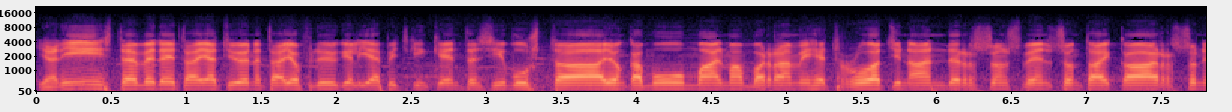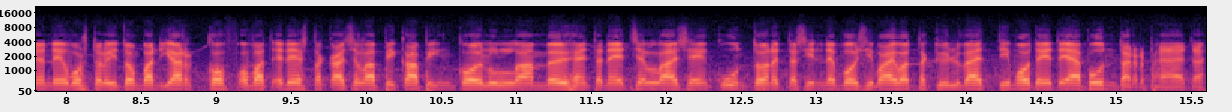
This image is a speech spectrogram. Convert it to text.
Ja niistä vedetään ja työnnetään jo flygeliä pitkin kentän sivusta, jonka muun maailman varamiehet Ruotsin Andersson, Svensson tai Carson ja Neuvostoliiton Badjarkov ovat edestakaisella pikapinkoilullaan möyhentäneet sellaiseen kuntoon, että sinne voisi vaivotta kylvää timoteita ja puntarpäätä.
